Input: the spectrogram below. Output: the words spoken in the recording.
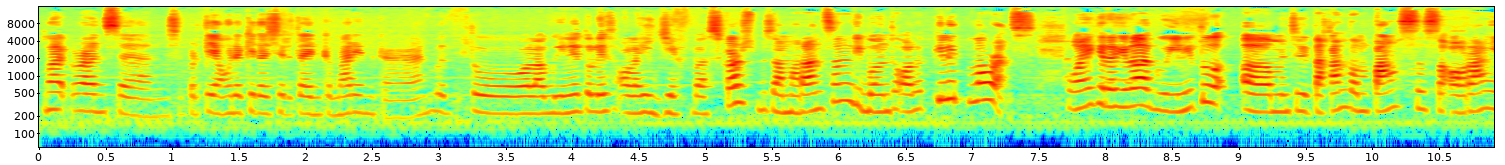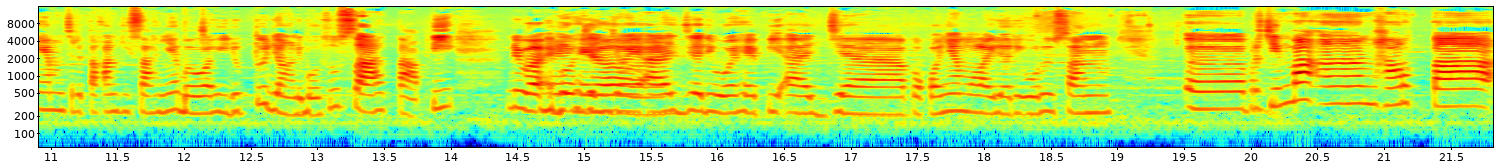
Mark Ronson. Seperti yang udah kita ceritain kemarin kan. Betul, lagu ini tulis oleh Jeff Buskers bersama Ransom dibantu oleh Philip Lawrence. Pokoknya kira-kira lagu ini tuh eh, menceritakan tentang seseorang yang menceritakan kisahnya bahwa hidup tuh jangan dibawa susah, tapi Dibawa dibawa enjoy. enjoy aja, dibawa happy aja. Pokoknya mulai dari urusan eh, percintaan, harta,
